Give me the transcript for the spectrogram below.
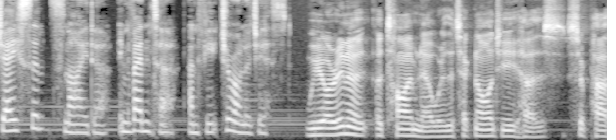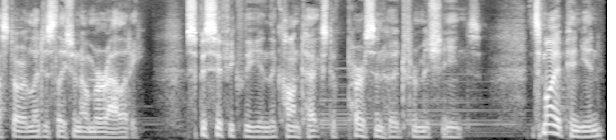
Jason Snyder, inventor and futurologist. We are in a, a, time now where the technology has surpassed our legislation on morality, specifically in the context of personhood for machines. It's my opinion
